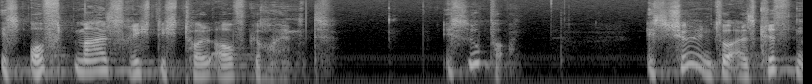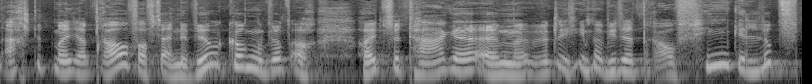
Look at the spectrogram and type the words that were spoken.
ist oftmals richtig toll aufgeräumt. Ist super ist schön. So als Christen achtet man ja drauf auf seine Wirkung und wird auch heutzutage ähm, wirklich immer wieder darauf hingelupft,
